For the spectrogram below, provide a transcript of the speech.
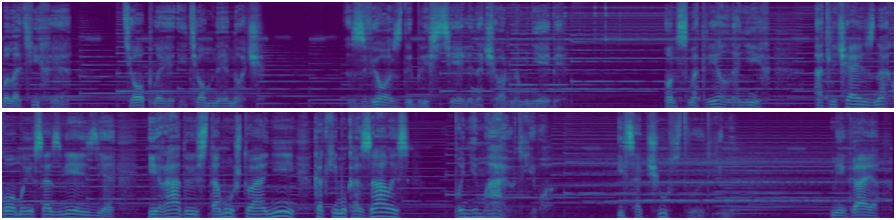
Была тихая, теплая и темная ночь. Звезды блестели на черном небе. Он смотрел на них, отличая знакомые созвездия и радуясь тому, что они, как ему казалось, понимают его и сочувствуют ему. Мигая,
